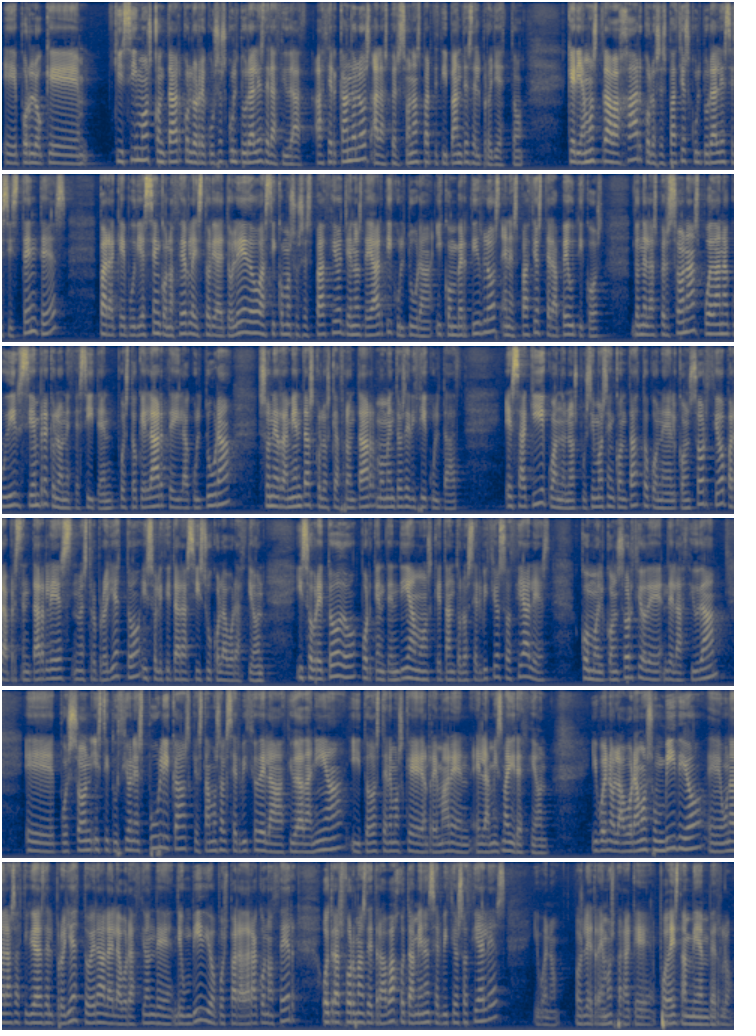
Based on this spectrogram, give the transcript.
eh, por lo que quisimos contar con los recursos culturales de la ciudad, acercándolos a las personas participantes del proyecto. Queríamos trabajar con los espacios culturales existentes para que pudiesen conocer la historia de Toledo, así como sus espacios llenos de arte y cultura, y convertirlos en espacios terapéuticos, donde las personas puedan acudir siempre que lo necesiten, puesto que el arte y la cultura son herramientas con las que afrontar momentos de dificultad. Es aquí cuando nos pusimos en contacto con el consorcio para presentarles nuestro proyecto y solicitar así su colaboración. Y sobre todo porque entendíamos que tanto los servicios sociales como el consorcio de, la ciudad, eh, pues son instituciones públicas que estamos al servicio de la ciudadanía y todos tenemos que remar en, la misma dirección. Y bueno, elaboramos un vídeo, eh, una de las actividades del proyecto era la elaboración de, de un vídeo pues para dar a conocer otras formas de trabajo también en servicios sociales y bueno, os le traemos para que podáis también verlo.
